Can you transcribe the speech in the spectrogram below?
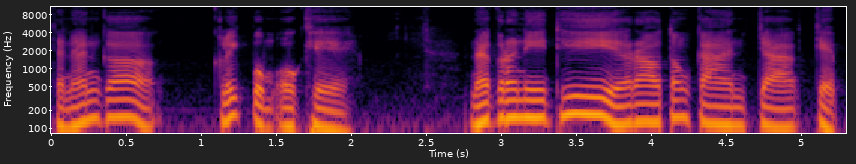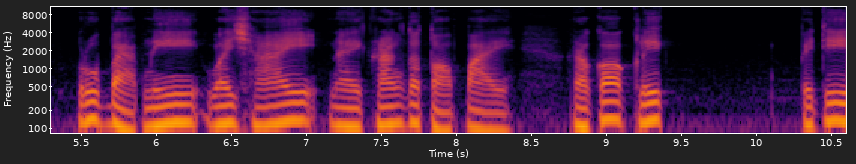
จากนั้นก็คลิกปุ่มโอเคในกรณีที่เราต้องการจะเก็บรูปแบบนี้ไว้ใช้ในครั้งต่อๆไป เราก็คลิกไปที่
